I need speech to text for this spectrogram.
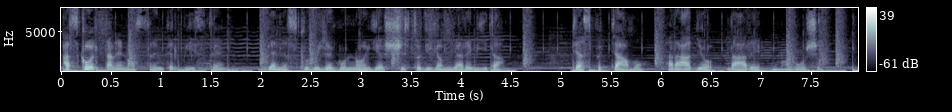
Ascolta le nostre interviste, vieni a scoprire con noi chi ha scelto di cambiare vita. Ti aspettiamo, Radio Dare una voce.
